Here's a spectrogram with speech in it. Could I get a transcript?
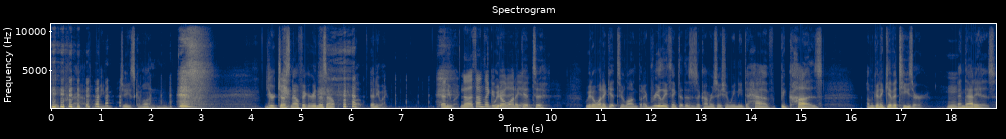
no crap. I mean, geez, come on. You're just now figuring this out? well, anyway. Anyway. No, that sounds like a great We don't want to get to we don't want to get too long, but I really think that this is a conversation we need to have because I'm going to give a teaser. Mm. And that is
